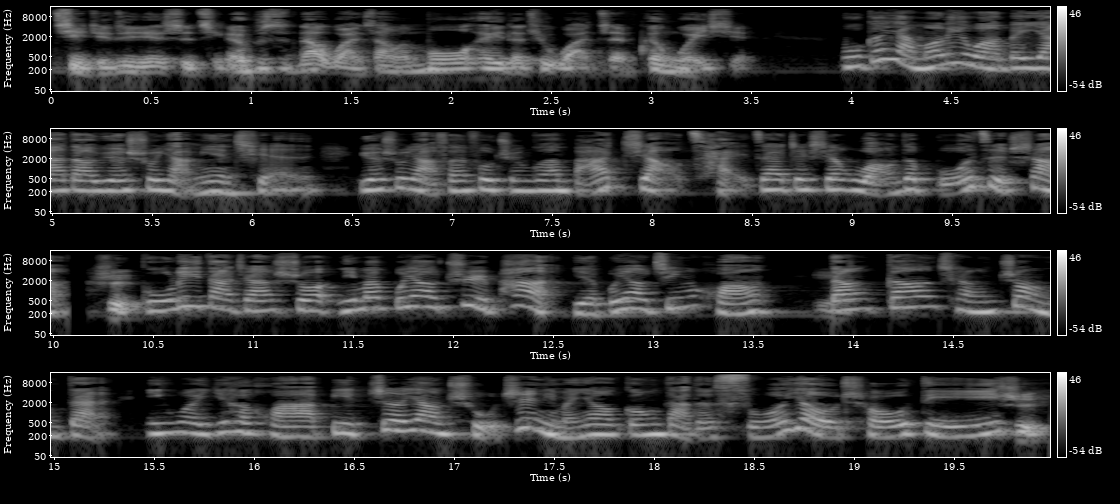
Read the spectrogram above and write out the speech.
解决这件事情，而不是等到晚上摸黑的去完成，更危险。五个亚摩利王被押到约书亚面前，约书亚吩咐军官把脚踩在这些王的脖子上，是鼓励大家说：“你们不要惧怕，也不要惊慌，当刚强壮胆，因为耶和华必这样处置你们要攻打的所有仇敌。”是，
